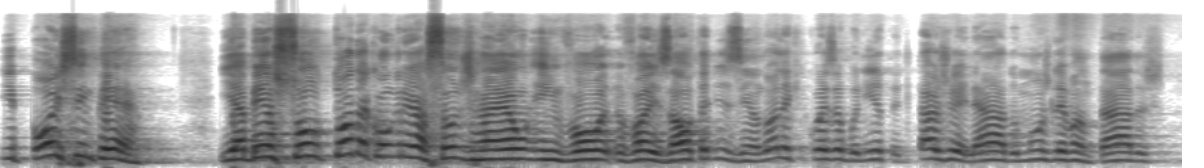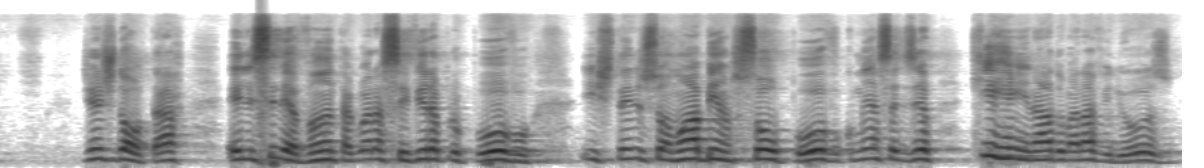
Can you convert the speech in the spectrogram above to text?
e pôs-se em pé e abençoou toda a congregação de Israel em voz alta, dizendo: Olha que coisa bonita, ele está ajoelhado, mãos levantadas diante do altar, ele se levanta, agora se vira para o povo, estende sua mão, abençoa o povo, começa a dizer: que reinado maravilhoso.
